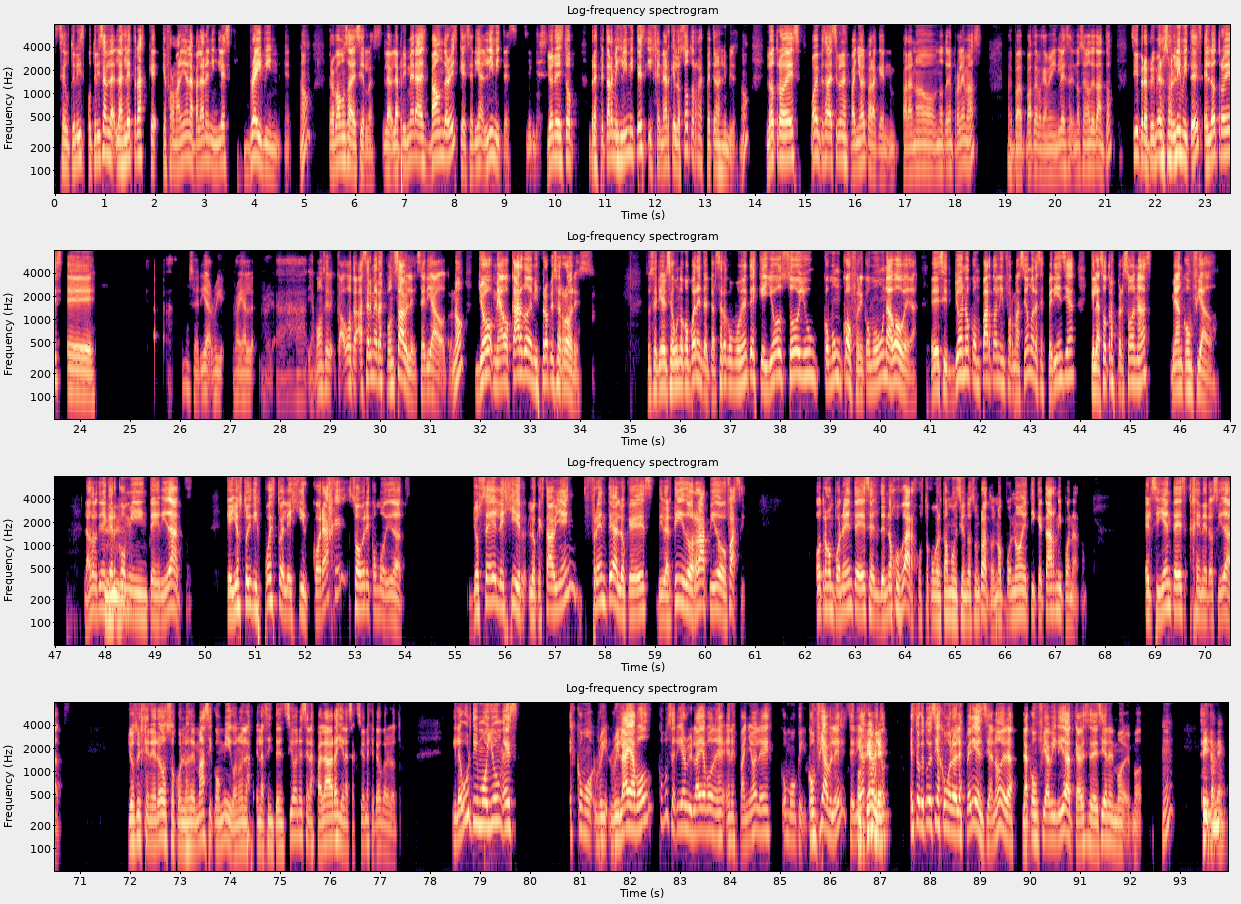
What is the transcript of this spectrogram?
se utiliza, utilizan la, las letras que, que, formarían la palabra en inglés braving, eh, ¿no? Pero vamos a decirlas. La, la primera es boundaries, que serían límites. Yo necesito respetar mis límites y generar que los otros respeten los límites, ¿no? Lo otro es, voy a empezar a decirlo en español para, que, para no, no tener problemas aparte porque mi inglés no se note tanto. Sí, pero el primero son límites, el otro es, eh, ¿cómo sería? Real, ah, ya, vamos a otra, hacerme responsable sería otro, ¿no? Yo me hago cargo de mis propios errores. Eso sería el segundo componente. El tercer componente es que yo soy un, como un cofre, como una bóveda. Es decir, yo no comparto la información o las experiencias que las otras personas me han confiado. La otra tiene que ver con mm. mi integridad, que yo estoy dispuesto a elegir coraje sobre comodidad. Yo sé elegir lo que está bien frente a lo que es divertido, rápido o fácil. Otro componente es el de no juzgar, justo como lo estamos diciendo hace un rato, no, no etiquetar ni poner. El siguiente es generosidad. Yo soy generoso con los demás y conmigo, ¿no? en, las, en las intenciones, en las palabras y en las acciones que tengo con el otro. Y lo último, Jung, es, es como reliable. ¿Cómo sería reliable en, español? Es como que confiable. Sería confiable. Esto, que tú decías como lo de la experiencia, ¿no? De la, la confiabilidad que a veces se decía en el modo. ¿Mm? Sí, también.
